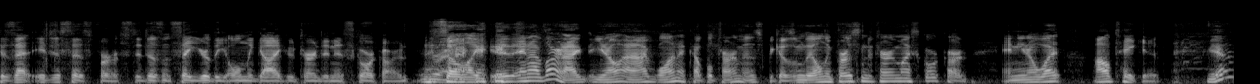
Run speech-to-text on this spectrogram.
because that it just says first. It doesn't say you're the only guy who turned in his scorecard. So like, it- and I've learned, I you know, and I've won a couple tournaments because I'm the only person to turn in my scorecard. And you know what? I'll take it. Yeah,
